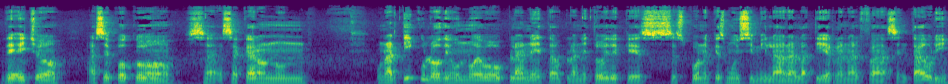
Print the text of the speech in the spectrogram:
De hecho hace poco sacaron un, un artículo de un nuevo planeta o planetoide que se supone que es muy similar a la Tierra en Alpha Centauri.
